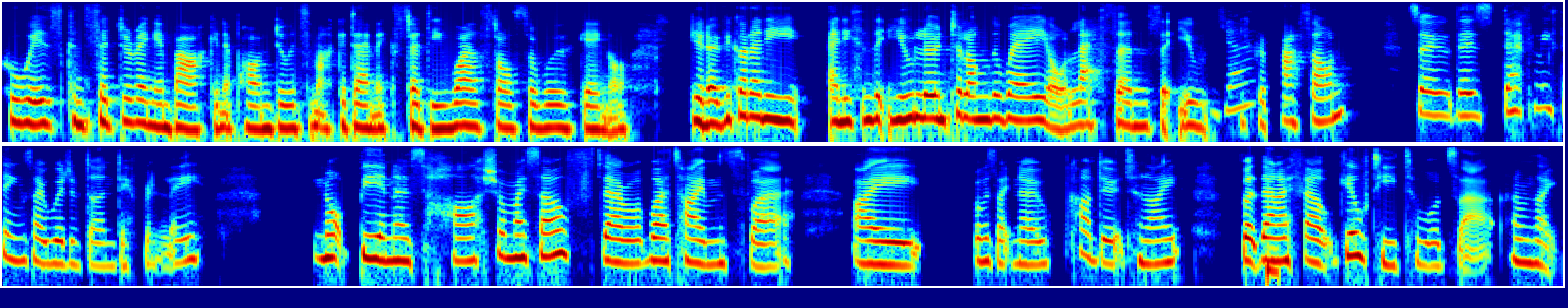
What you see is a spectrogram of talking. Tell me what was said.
who is considering embarking upon doing some academic study whilst also working or you know have you got any anything that you learned along the way or lessons that you, yeah. you could pass on so there's definitely things i would have done differently not being as harsh on myself there were times where i I was like no can't do it tonight but then mm. i felt guilty towards that i'm like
